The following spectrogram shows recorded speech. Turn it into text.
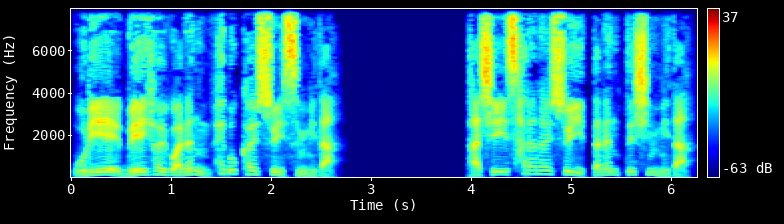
우리의 뇌혈관은 회복할 수 있습니다. 다시 살아날 수 있다는 뜻입니다.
